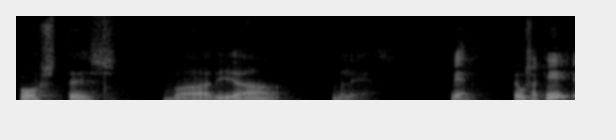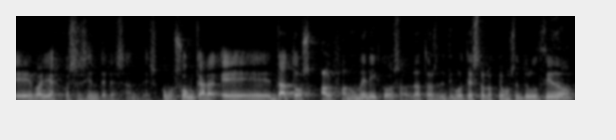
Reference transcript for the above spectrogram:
Costes variables Bien, vemos aquí eh, varias cosas interesantes. Como son eh, datos alfanuméricos, datos de tipo texto los que hemos introducido,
